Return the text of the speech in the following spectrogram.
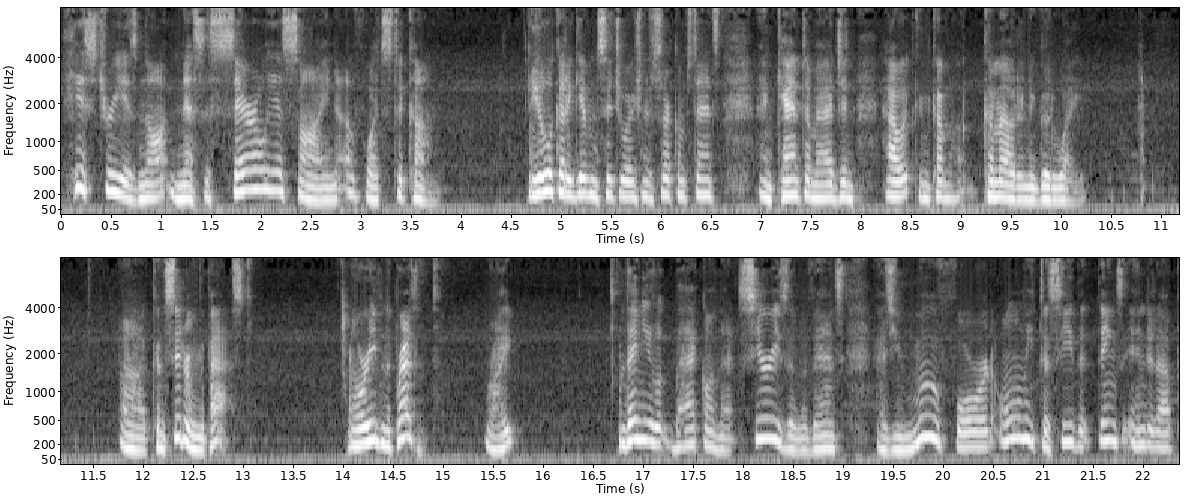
history is not necessarily a sign of what's to come. You look at a given situation or circumstance and can't imagine how it can come, come out in a good way uh, considering the past or even the present, right? Then you look back on that series of events as you move forward, only to see that things ended up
